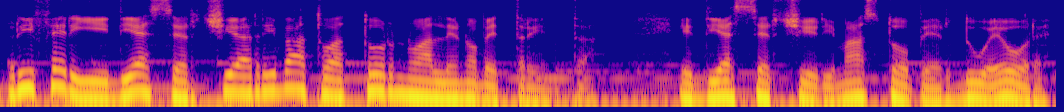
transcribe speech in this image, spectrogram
Riferì di esserci arrivato attorno alle 9.30 e di esserci rimasto per due ore.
